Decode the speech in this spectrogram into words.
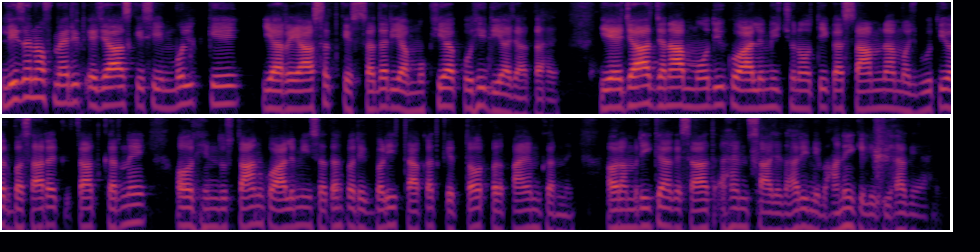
लीजन ऑफ़ मेरिट एजाज़ किसी मुल्क के या रियासत के सदर या मुखिया को ही दिया जाता है। ये एजाज़ जनाब मोदी को आलमी चुनौती का सामना, मजबूती और बसारत के साथ करने और हिंदुस्तान को आलमी सतह पर एक बड़ी ताकत के तौर पर कायम करने और अमेरिका के साथ अहम साझेदारी निभाने के लिए दिया गया है।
